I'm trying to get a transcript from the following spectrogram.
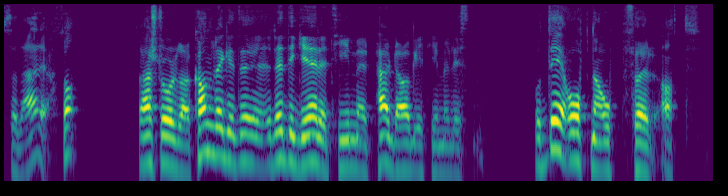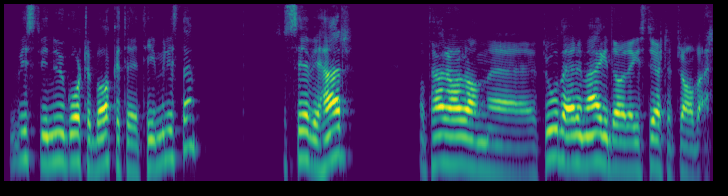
Se der, ja. Sånn. Så her står det da kan redigere timer per dag i timelisten. Og det åpner opp for at hvis vi nå går tilbake til timeliste, så ser vi her at her har han eh, Frode eller meg da registrert et fravær.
